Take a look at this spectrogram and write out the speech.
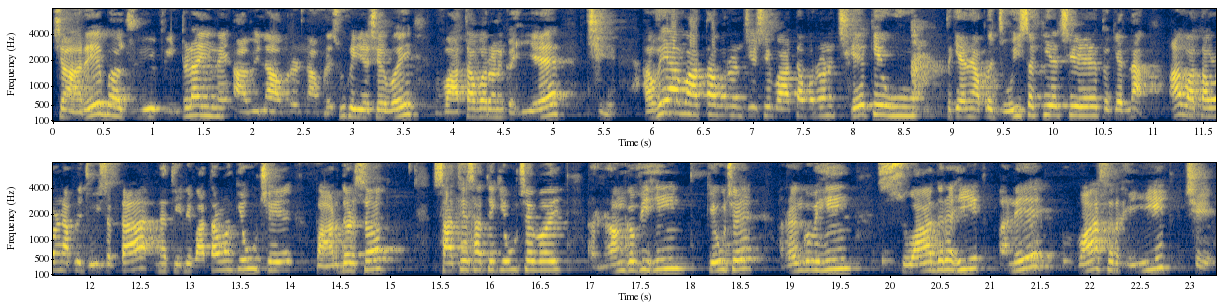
ચારે બાજુએ વીંટળાઈને આવેલા આવરણને આપણે શું કહીએ છીએ ભાઈ? વાતાવરણ કહીએ છીએ. હવે આ વાતાવરણ જે છે, વાતાવરણ છે કેવું? તો કે આપણે જોઈ શકીએ છીએ? તો કે ના, આ વાતાવરણ આપણે જોઈ શકતા નથી. એટલે વાતાવરણ કેવું છે? પારદર્શક. સાથે સાથે કેવું છે ભાઈ? રંગવિહીન. કેવું છે? રંગવિહીન, સ્વાદરહિત અને વાસરહિત છે.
